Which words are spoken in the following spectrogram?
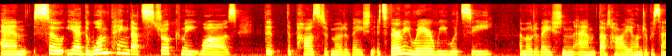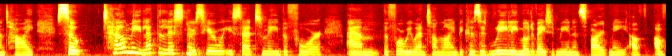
Um, so yeah, the one thing that struck me was the the positive motivation. It's very rare we would see a motivation um, that high, 100% high. So tell me, let the listeners hear what you said to me before um, before we went online because it really motivated me and inspired me of of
